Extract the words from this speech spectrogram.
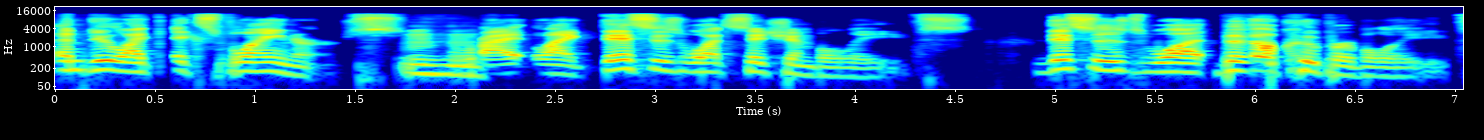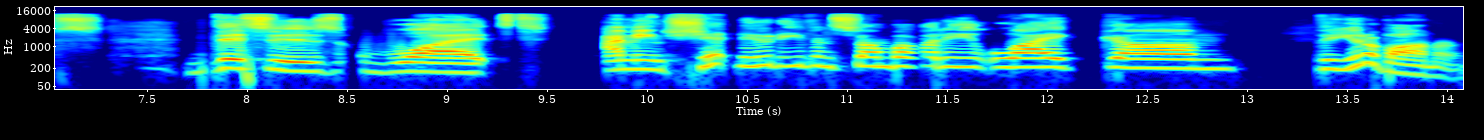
and do like explainers, Mhm. right? Like this is what Sitchin believes. This is what Bill Cooper believes. This is what I mean, shit, dude, even somebody like um the Unabomber,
